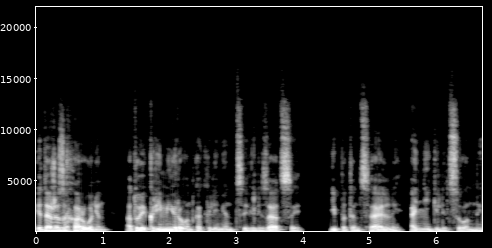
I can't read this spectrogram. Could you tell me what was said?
И даже захоронен, а то и кремирован как элемент цивилизации и потенциальный аннигиляционный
